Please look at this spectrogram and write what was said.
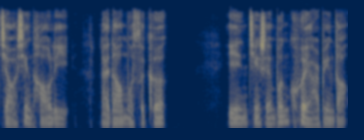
侥幸逃离，来到莫斯科，因精神崩溃而病倒。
